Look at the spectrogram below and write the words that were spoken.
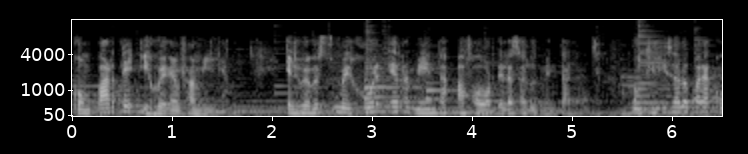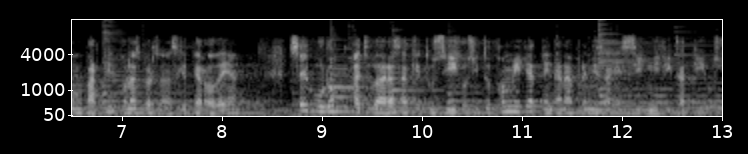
Comparte y juega en familia. El juego es tu mejor herramienta a favor de la salud mental. Utilízalo para compartir con las personas que te rodean. Seguro ayudarás a que tus hijos y tu familia tengan aprendizajes significativos.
